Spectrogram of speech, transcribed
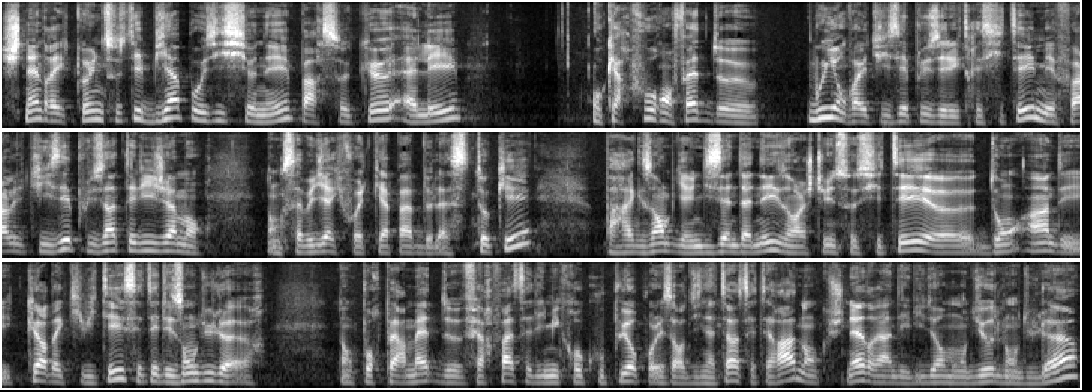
Schneider est quand même une société bien positionnée parce qu'elle est au carrefour, en fait, de oui, on va utiliser plus d'électricité, mais il va falloir l'utiliser plus intelligemment. Donc ça veut dire qu'il faut être capable de la stocker. Par exemple, il y a une dizaine d'années, ils ont acheté une société euh, dont un des cœurs d'activité, c'était des onduleurs pour permettre de faire face à des micro-coupures pour les ordinateurs, etc. Donc Schneider est un des leaders mondiaux de l'onduleur.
